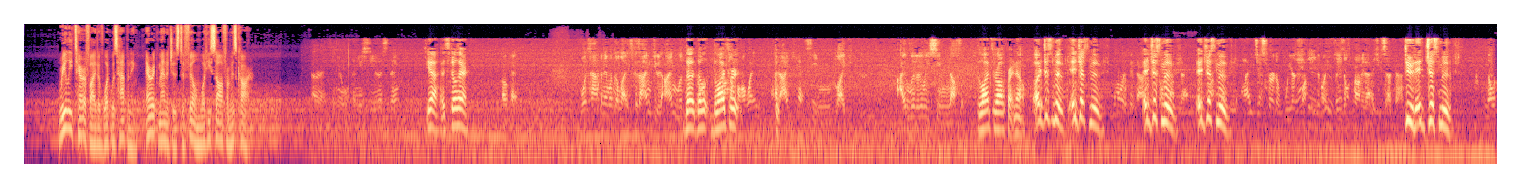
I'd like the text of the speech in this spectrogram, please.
Really terrified of what was happening, Eric manages to film what he saw from his car. Alright, can you, can you see this thing? Yeah, it's still there. Okay. What's happening with the lights? Because I'm, dude, I'm looking The- the- down the lights the were- hallway, and I can't see, like, I literally see nothing. The lights are off right now. Oh, it just moved. It just moved. No, it did not. It just moved. tell me that. It just moved. I just heard a weird fucking noise. Please don't tell me that as you said that. Dude, it just moved. No.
